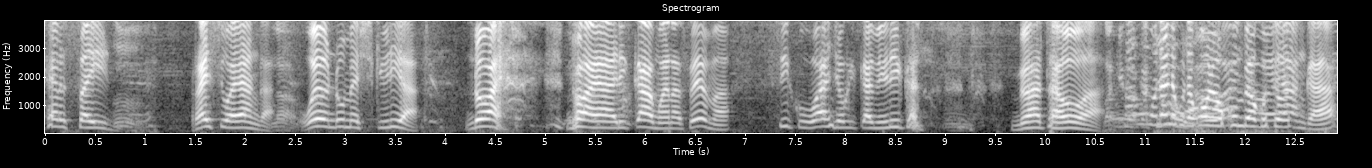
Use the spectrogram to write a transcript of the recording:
Hersi Said. Rais wa Yanga. Wewe ndio umeshikilia ndoa ndoa ya Alikamwe anasema siku uwanja ukikamilika ndo ataoa. Lakini ndani kutakuwa na ukumbi wa kutosha. Yanga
